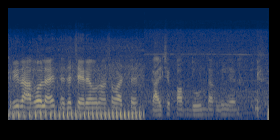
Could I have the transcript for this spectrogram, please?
श्री राघवला आहे त्याच्या चेहऱ्यावरून असं वाटतंय. कालचे पाप धुवून टाकलेले आहेत.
